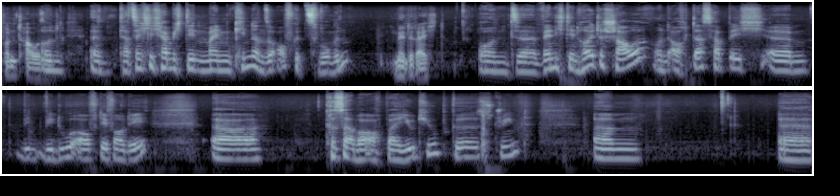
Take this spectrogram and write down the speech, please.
Von 1000. Und äh, tatsächlich habe ich den meinen Kindern so aufgezwungen. Mit Recht. Und äh, wenn ich den heute schaue, und auch das habe ich, ähm, wie, wie du auf DVD, äh, kriegst du aber auch bei YouTube gestreamt, ähm, äh,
